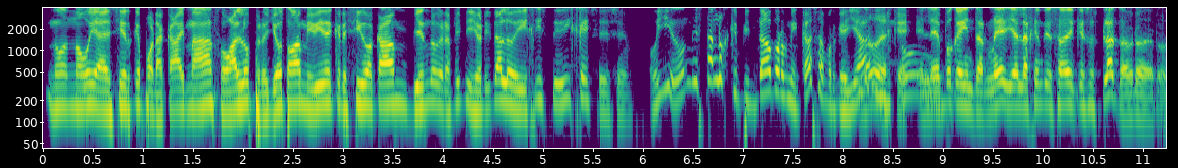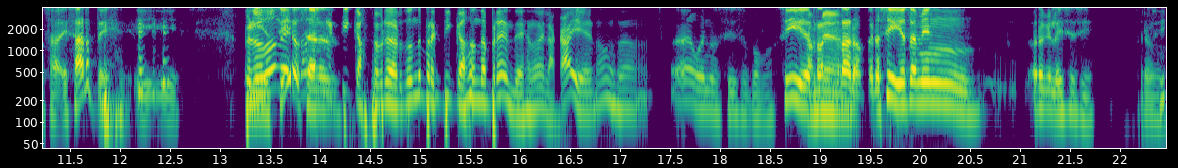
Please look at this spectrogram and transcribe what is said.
no, no voy a decir que por acá hay más o algo, pero yo toda mi vida he crecido acá viendo grafitis y ahorita lo dijiste y dije, Sí, sí. oye, ¿dónde están los que pintaba por mi casa? Porque ya... no, es que en la época de internet ya la gente sabe que eso es plata, brother. O sea, es arte. Y, Pero y ¿dónde, sí, o dónde sea, practicas, brother? ¿Dónde practicas? ¿Dónde aprendes? ¿no? En la calle, ¿no? O sea, ah, bueno, sí, supongo. Sí, También. raro. Pero sí, yo también, ahora que lo dice, sí. Pero sí,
